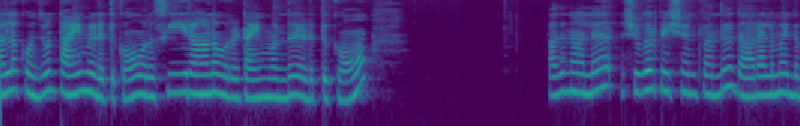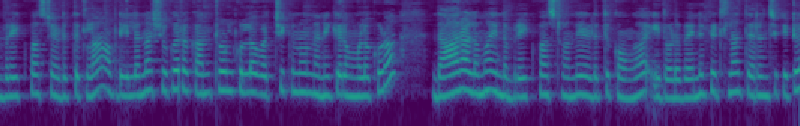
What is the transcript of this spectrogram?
நல்லா கொஞ்சம் டைம் எடுத்துக்கும். ஒரு சீரான ஒரு டைம் வந்து எடுத்துக்கும். அதனால சுகர் பேஷண்ட் வந்து தாராளமாக இந்த பிரேக்ஃபாஸ்ட் எடுத்துக்கலாம். அப்படி இல்லைனா சுகரை கண்ட்ரோல்குள்ளே வச்சுக்கணும்னு நினைக்கிறவங்கள கூட தாராளமாக இந்த பிரேக்ஃபாஸ்ட் வந்து எடுத்துக்கோங்க. இதோட பெனிஃபிட்ஸ்லாம் தெரிஞ்சுக்கிட்டு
